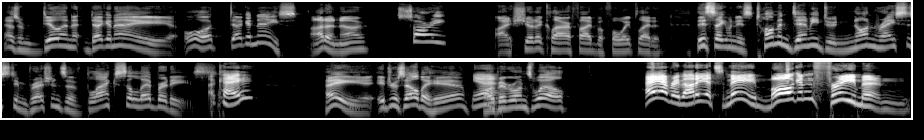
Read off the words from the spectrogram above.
That's from Dylan Dagonet or Dagonace. I don't know. Sorry. I should have clarified before we played it. This segment is Tom and Demi do non racist impressions of black celebrities. Okay. Hey, Idris Elba here. Yeah. Hope everyone's well. Hey, everybody, it's me, Morgan Freeman.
